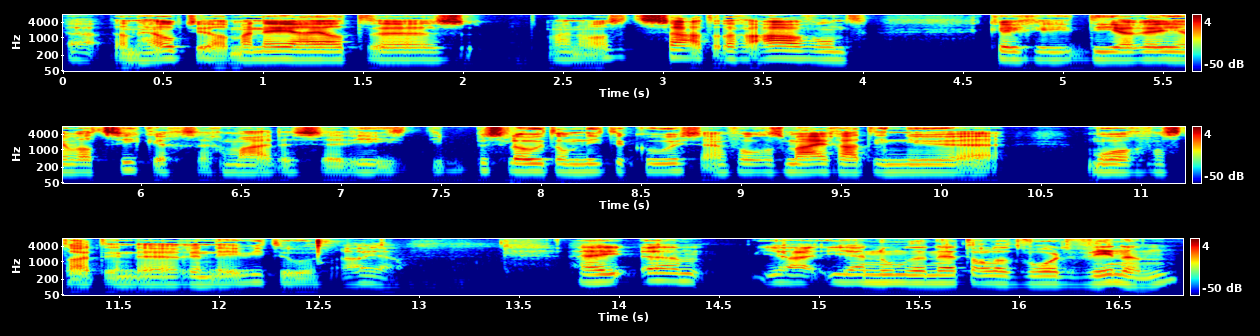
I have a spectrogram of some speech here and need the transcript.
Ja. dan helpt je dat. Maar nee, hij had, eh, wanneer was het? Zaterdagavond kreeg hij diarree en wat zieker, zeg maar. Dus eh, die, die besloot om niet te koersen. En volgens mij gaat hij nu eh, morgen van start in de Renewi Tour. Oh ja. Hey, ehm, ja, jij noemde net al het woord winnen.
